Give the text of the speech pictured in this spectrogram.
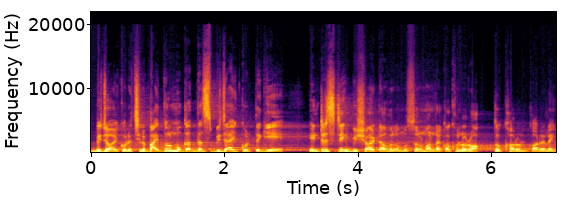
বিজয় করেছিল। বাইতুল মুকাদ্দাস বিজয় করতে গিয়ে ইন্টারেস্টিং বিষয়টা হলো মুসলমানরা কখনো রক্ত রক্তক্ষরণ করে নাই।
